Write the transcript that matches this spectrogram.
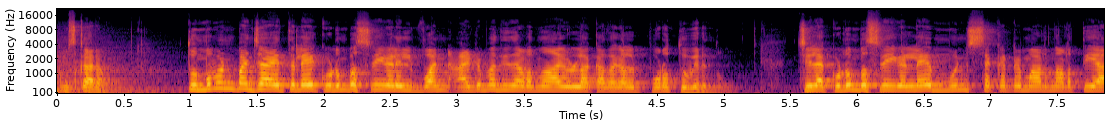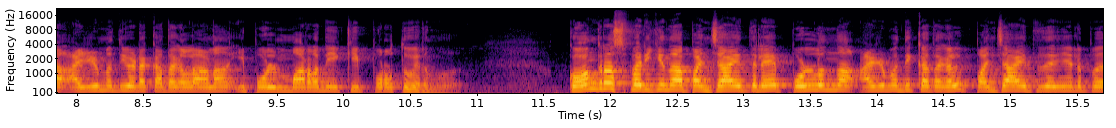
നമസ്കാരം. തുമ്പമൺ പഞ്ചായത്തിലെ കുടുംബശ്രീകളിൽ വൻ അഴിമതി നടന്നതായുള്ള കഥകൾ പുറത്തുവരുന്നു. ചില കുടുംബശ്രീകളിലെ മുൻ സെക്രട്ടറിമാർ നടത്തിയ അഴിമതിയുടെ കഥകളാണ് ഇപ്പോൾ മറനീക്കി പുറത്തുവരുന്നത്. കോൺഗ്രസ് ഭരിക്കുന്ന പഞ്ചായത്തിലെ പൊള്ളുന്ന അഴിമതി കഥകൾ പഞ്ചായത്ത് തിരഞ്ഞെടുപ്പ്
